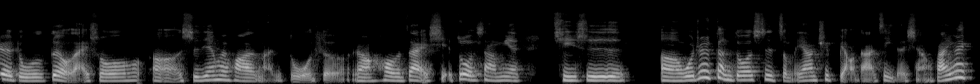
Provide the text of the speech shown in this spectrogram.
阅读对我来说，呃，时间会花的蛮多的。然后在写作上面，其实。嗯，我觉得更多是怎么样去表达自己的想法，因为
